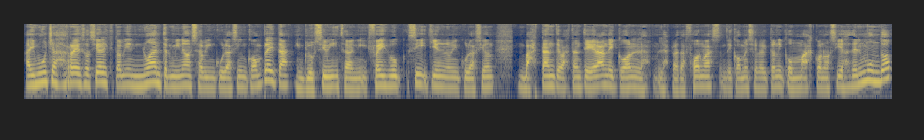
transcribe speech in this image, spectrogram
hay muchas redes sociales que todavía no han terminado esa vinculación completa, inclusive Instagram y Facebook sí tienen una vinculación bastante, bastante grande con las, plataformas de comercio electrónico más conocidas del mundo,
